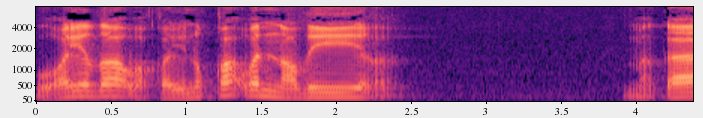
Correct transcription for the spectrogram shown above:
Quraidah wa Qainuqa wa Nadir. Maka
